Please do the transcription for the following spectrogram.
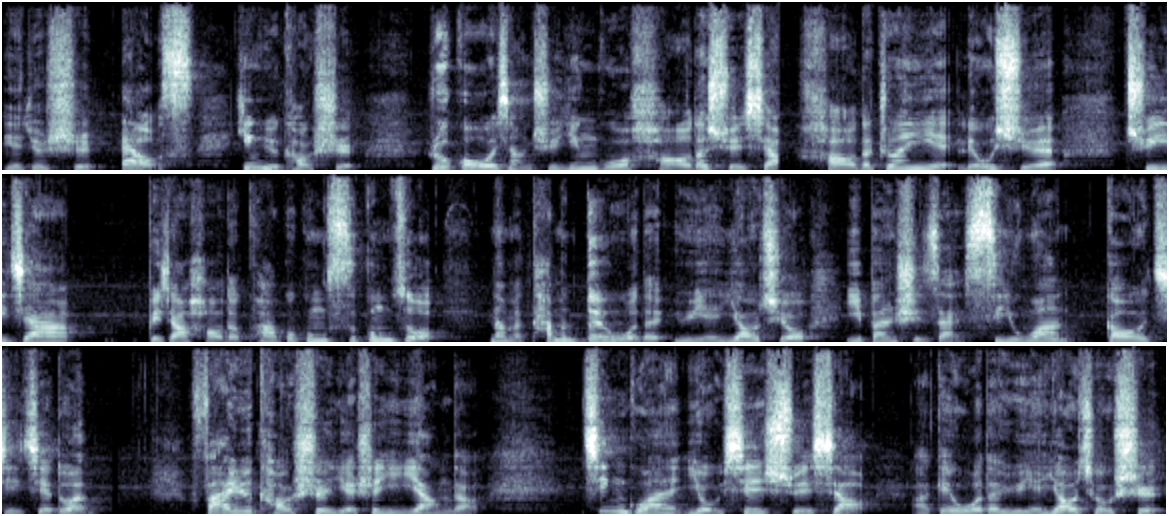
也就是 IELTS 英语考试。如果我想去英国好的学校、好的专业留学，去一家比较好的跨国公司工作，那么他们对我的语言要求一般是在 C1 高级阶段。法语考试也是一样的。尽管有些学校啊给我的语言要求是，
